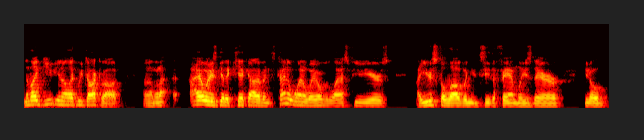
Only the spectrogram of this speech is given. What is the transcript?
and like you, you know, like we talked about, um, and I, I always get a kick out of it. It's kind of went away over the last few years. I used to love when you'd see the families there, you know,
